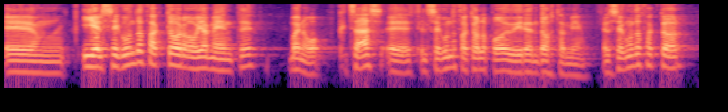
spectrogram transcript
Em, y el segundo factor, obviamente, bueno, quizás eh, el segundo factor lo puedo dividir en dos también. El segundo factor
